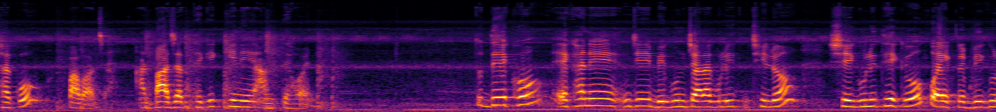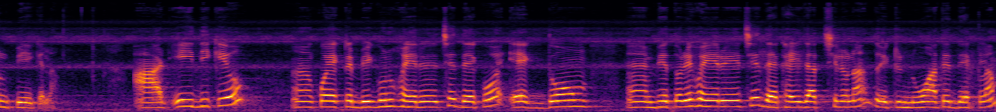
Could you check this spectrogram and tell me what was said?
শাকও পাওয়া যায়, আর বাজার থেকে কিনে আনতে হয় না। তো দেখো, এখানে যে বেগুন চারাগুলি ছিল, সেগুলি থেকেও কয়েকটা বেগুন পেয়ে গেলাম। আর এই দিকেও কয়েকটা বেগুন হয়ে রয়েছে, দেখো, একদম ভেতরে হয়ে রয়েছে, দেখাই যাচ্ছিল না, তো একটু নোয়াতে দেখলাম।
